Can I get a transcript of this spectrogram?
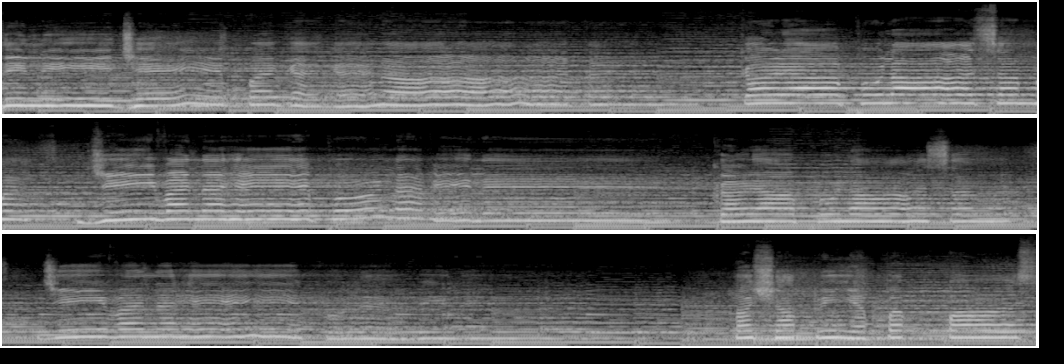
दिली झेप गगनात। काळ्या फुलासम जीवन हे फुलविले कळ्या फुलासम जीवन हे फुलविले अशा प्रिय पप्पास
